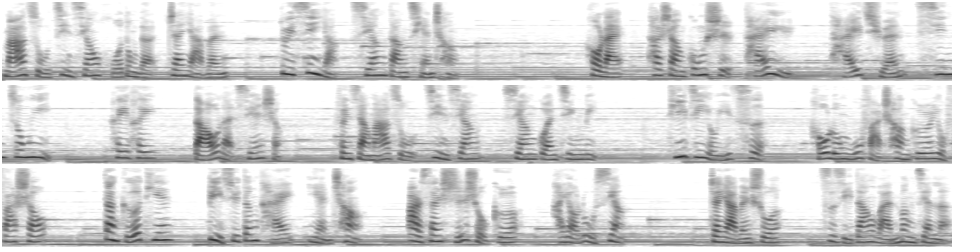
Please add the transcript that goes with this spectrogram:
马祖进香活动的詹雅雯，对信仰相当虔诚。后来，他上公视台语台拳新综艺《嘿嘿导览先生》，分享马祖进香相关经历。提及有一次，喉咙无法唱歌又发烧，但隔天必须登台演唱二三十首歌，还要录像。詹雅文说自己当晚梦见了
